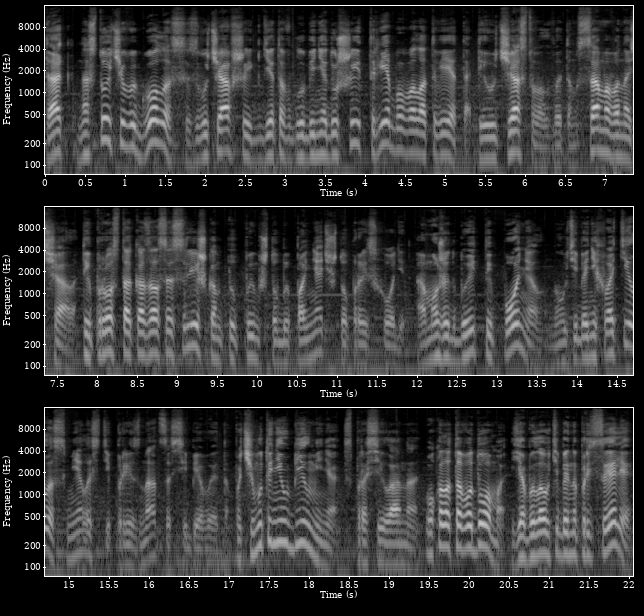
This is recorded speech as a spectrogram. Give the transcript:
так?» Так?» Настойчивый голос, звучавший где-то в глубине души, требовал ответа. «Ты участвовал в этом с самого начала. Ты просто оказался слишком тупым, чтобы понять, что происходит. А может быть, ты понял, но у тебя не хватило смелости признаться себе в этом. «Почему ты не убил меня?» – спросила она. «Около того дома. Я была у тебя на прицеле.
